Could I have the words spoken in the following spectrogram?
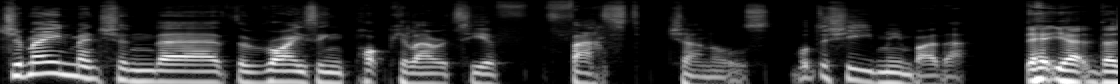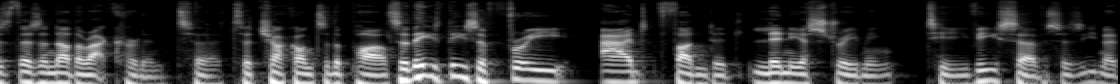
Germaine mentioned there the rising popularity of fast channels. What does she mean by that? Yeah, there's there's another acronym to to chuck onto the pile. So these these are free ad funded linear streaming TV services. You know,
